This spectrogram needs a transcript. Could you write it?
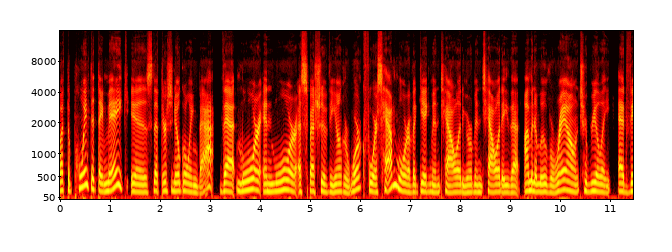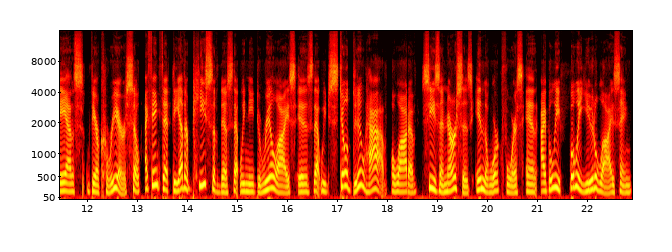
But the point that they make is that there's no going back, that more and more, especially of the younger workforce, have more of a gig mentality or mentality that I'm going to move around to really advance their careers. So I think that the other piece of this that we need to realize is that we still do have a lot of seasoned nurses in the workforce. And I believe fully utilizing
